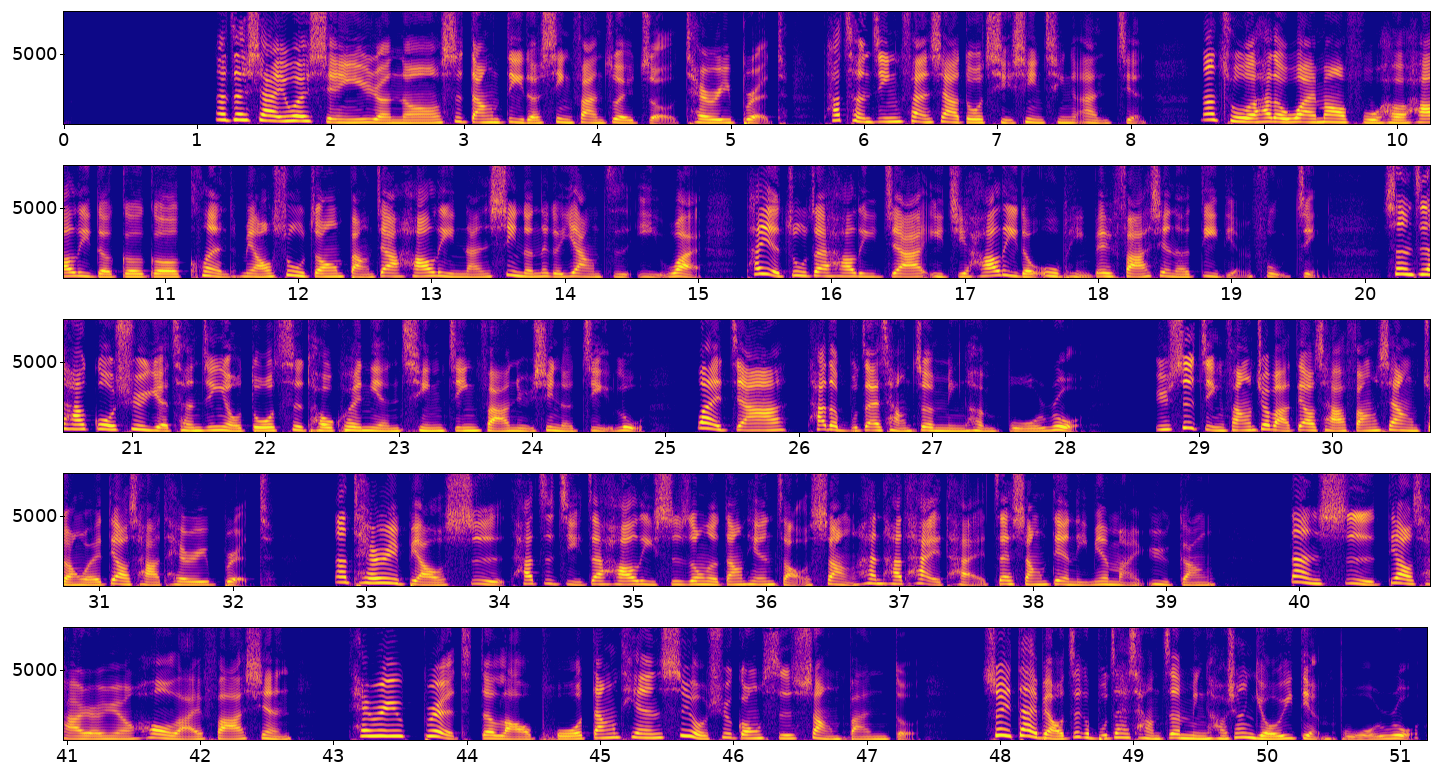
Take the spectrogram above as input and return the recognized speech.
那在下一位嫌疑人呢，是当地的性犯罪者 Terry Britt，他曾经犯下多起性侵案件。那除了他的外貌符合 Holly 的哥哥 Clint 描述中绑架 Holly 男性的那个样子以外，他也住在 Holly 家以及 Holly 的物品被发现的地点附近，甚至他过去也曾经有多次偷窥年轻金发女性的记录，外加他的不在场证明很薄弱，于是警方就把调查方向转为调查 Terry Britt。那 Terry 表示，他自己在 Holly 失踪的当天早上，和他太太在商店里面买浴缸。但是调查人员后来发现，Terry Britt 的老婆当天是有去公司上班的，所以代表这个不在场证明好像有一点薄弱。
